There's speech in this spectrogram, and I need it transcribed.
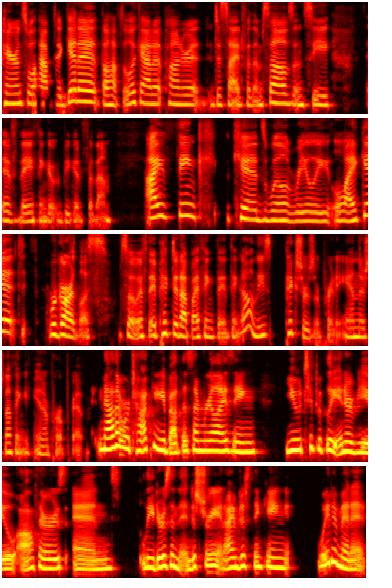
parents will have to get it, they'll have to look at it, ponder it, decide for themselves, and see if they think it would be good for them. I think kids will really like it regardless. So if they picked it up, I think they'd think, oh, these pictures are pretty and there's nothing inappropriate. Now that we're talking about this, I'm realizing you typically interview authors and leaders in the industry. And I'm just thinking, wait a minute,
